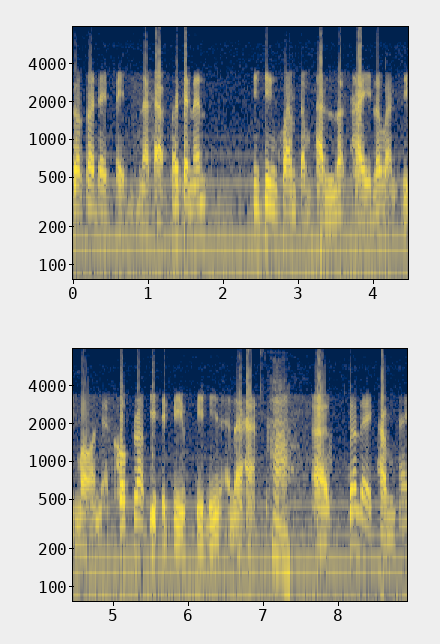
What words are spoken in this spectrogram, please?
ก็ก็ได้เป็นนะครับ เพราะฉะนั้นจริงๆ ความสัมพันธ์ไทยระหว่างซิมอร์เนี่ยครบรอบ 20 ปีปีนี้แหละนะฮะค่ะอ่าก็เลยทำให้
